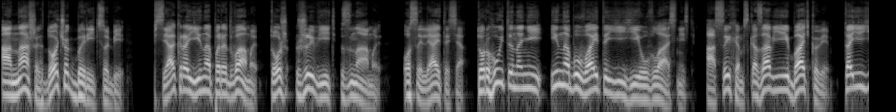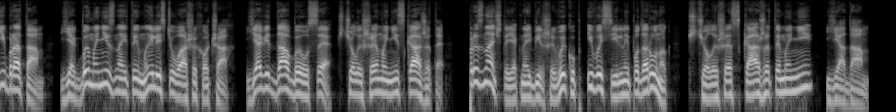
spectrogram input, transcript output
а наших дочок беріть собі. Вся країна перед вами, тож живіть з нами, оселяйтеся, торгуйте на ній і набувайте її у власність. А Сихем сказав її батькові та її братам якби мені знайти милість у ваших очах, я віддав би усе, що лише мені скажете. Призначте якнайбільший викуп і весільний подарунок, що лише скажете мені, я дам,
